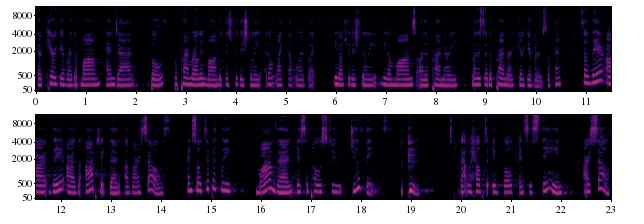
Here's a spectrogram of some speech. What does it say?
the caregiver, the mom and dad, both, but primarily mom because traditionally I don't like that word, but you know, traditionally, you know, moms are the primary, mothers are the primary caregivers. Okay. So they are they are the object then of ourselves, and so typically, mom then is supposed to do things. that will help to evoke and sustain ourself.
